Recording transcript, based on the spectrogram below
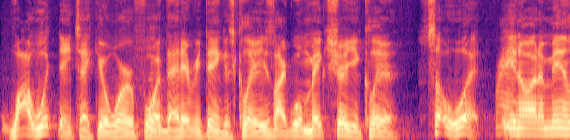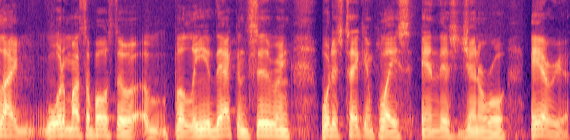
why would they take your word for it that everything is clear? He's like, well, make sure you're clear. So what? Right. You know what I mean? Like, what am I supposed to uh, believe that considering what is taking place in this general area?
